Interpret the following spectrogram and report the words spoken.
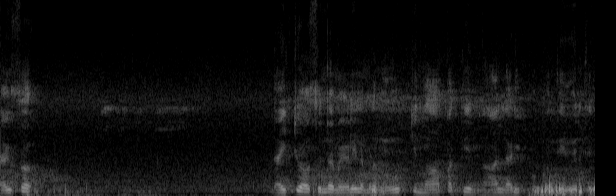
ലൈഫ് ലൈറ്റ് ഹൗസിന്റെ മേളിൽ നമ്മൾ നൂറ്റി നാൽപ്പത്തി നാലടി പൊക്കത്തി ഉയരത്തിൽ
